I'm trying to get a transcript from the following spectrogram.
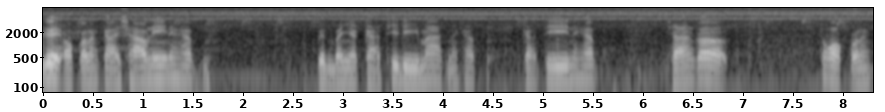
เรื่อยๆออกกำลังกายเช้านี้นะครับ เป็นบรรยากาศที่ดีมากนะครับอากาศดีนะครับ ช้างก็ต้องออกกำลัง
